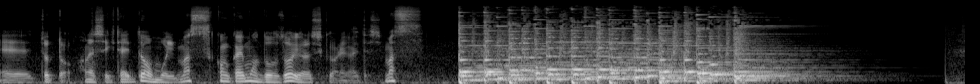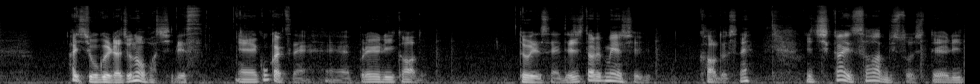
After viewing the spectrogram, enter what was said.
えーちょっと話していきたいと思います。今回もどうぞよろしくお願いいたします。はい、四国ラジオのお橋です。えー今回ですね、えープレーリーカードというですね、デジタル名刺カードですね、に近いサービスとして、リッ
